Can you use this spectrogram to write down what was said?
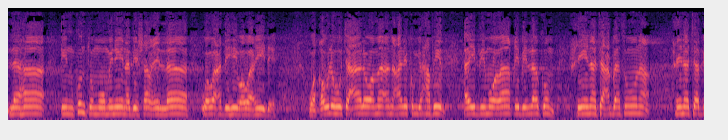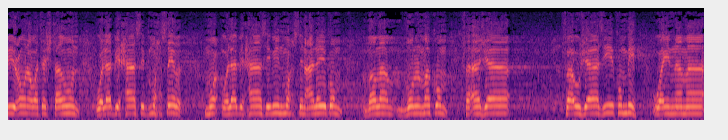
لها إن كنتم مؤمنين بشرع الله ووعده ووعيده. وقوله تعالى وما أنا عليكم بحفيظ أي بمراقب لكم حين تعبثون حين تبيعون وتشترون ولا بحاسب محصر ولا بحاسب محسن عليكم ظلمكم فأجاء فأجازيكم به وإنما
